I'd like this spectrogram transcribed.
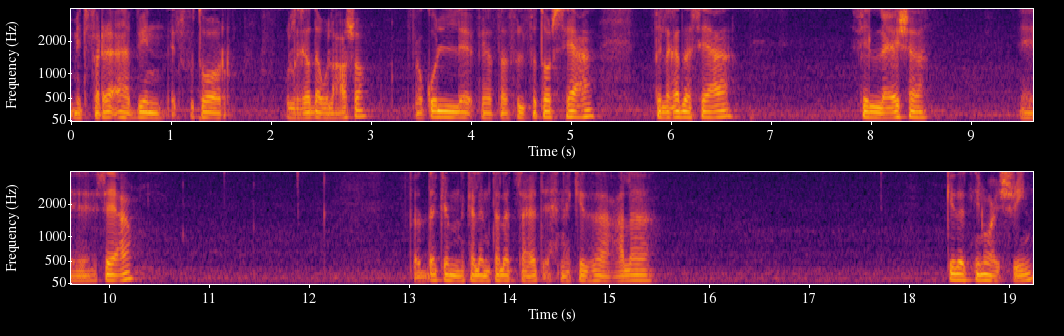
متفرقة بين الفطار والغدا والعشاء. فكل في الفطار ساعة في الغدا ساعة في العشاء ساعة. فده كان بنتكلم تلات ساعات إحنا كده على كده اتنين وعشرين.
